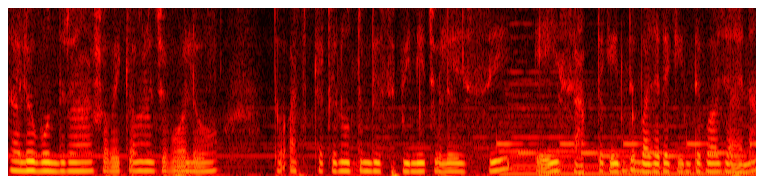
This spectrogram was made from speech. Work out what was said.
হ্যালো বন্ধুরা, সবাই কেমন আছো বলো? তো আজকে একটা নতুন রেসিপি নিয়ে চলে এসেছি। এই শাকটা কিন্তু বাজারে কিনতে পাওয়া যায় না।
